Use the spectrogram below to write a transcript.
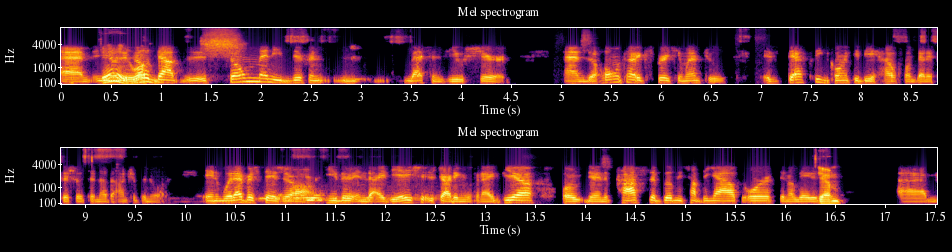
and you yeah, know, there's no doubt there's so many different lessons you shared. And the whole entire experience you went through is definitely going to be helpful and beneficial to another entrepreneur in whatever stage they are, either in the ideation, starting with an idea, or they're in the process of building something out, or if they're in a later. Yep. Um,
